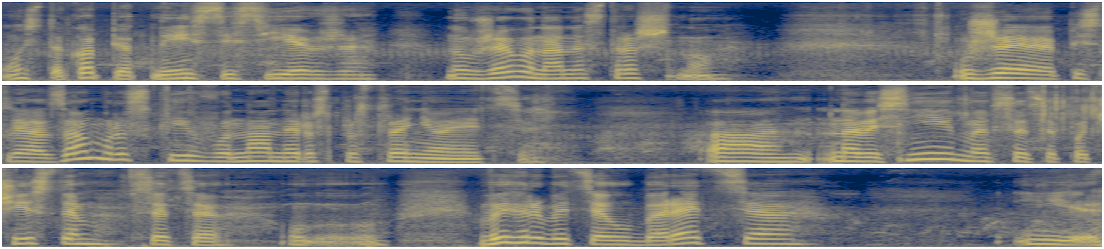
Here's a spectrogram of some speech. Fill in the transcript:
Ось така п'ятнистість є вже. Ну вже вона не страшна. Уже після заморозків вона не розпространяється. А навесні ми все це почистимо, все це вигребеться, убереться і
